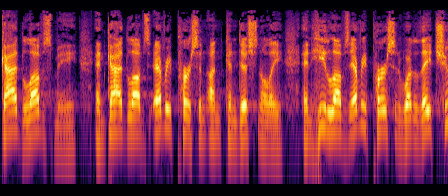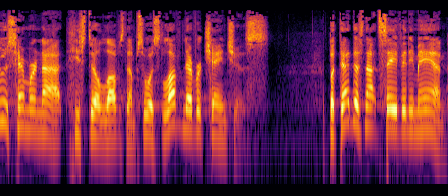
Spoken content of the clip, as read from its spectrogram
God loves me, and God loves every person unconditionally, and He loves every person, whether they choose Him or not, He still loves them. So His love never changes. But that does not save any man.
